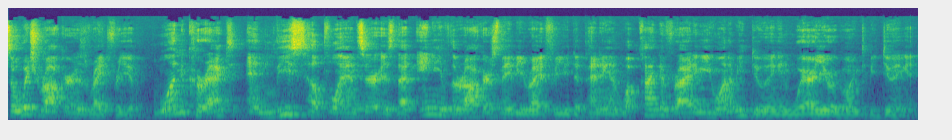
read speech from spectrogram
So which rocker is right for you? One correct and least helpful answer is that any of the rockers may be right for you depending on what kind of riding you want to be doing and where you are going to be doing it.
